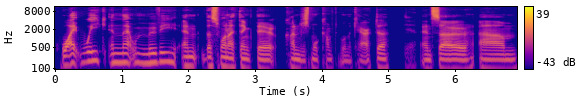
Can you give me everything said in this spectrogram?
quite weak in that movie, and this one I think they're kind of just more comfortable in the character. Yeah. And so, um,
